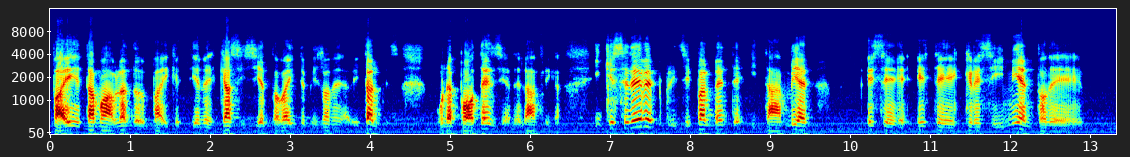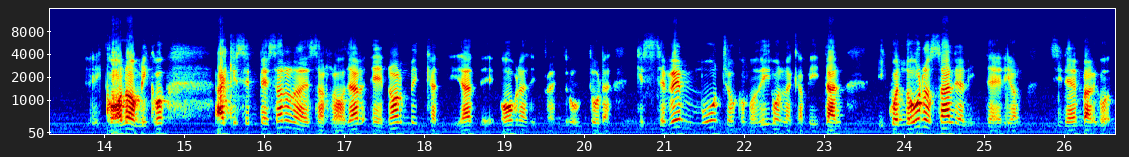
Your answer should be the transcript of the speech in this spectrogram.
país, estamos hablando de un país que tiene casi 120 millones de habitantes, una potencia en el África, y que se debe principalmente y también ese, este crecimiento económico a que se empezaron a desarrollar enorme de obras de infraestructura que se ven mucho, como digo, en la capital, y cuando uno sale al interior, sin embargo,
